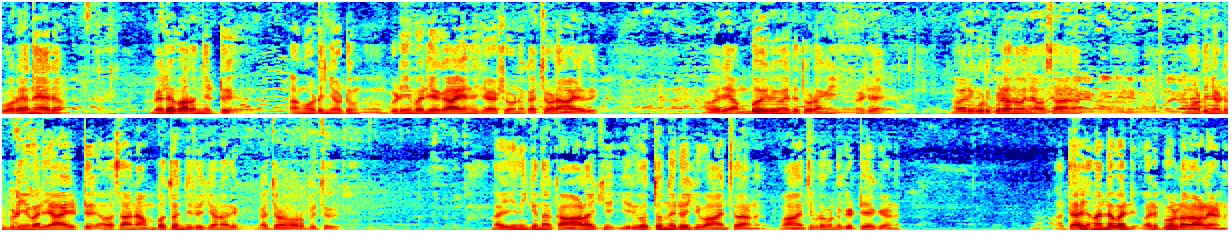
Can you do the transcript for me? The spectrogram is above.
കുറേ നേരം വില പറഞ്ഞിട്ട് അങ്ങോട്ടും ഇങ്ങോട്ടും പിടിയും വലിയൊക്കെ ആയതിനു ശേഷമാണ് കച്ചവടം ആയത്. അവർ അമ്പത് രൂപ തുടങ്ങി. പക്ഷേ അവർ കൊടുക്കില്ലെന്ന് പറഞ്ഞ് അവസാനം അങ്ങോട്ടും ഇങ്ങോട്ടും പിടിയും വലിയായിട്ട് അവസാനം അമ്പത്തഞ്ച് രൂപയ്ക്കാണ് അവർ കച്ചവടം ഉറപ്പിച്ചത്. ഈ നിൽക്കുന്ന കാളയ്ക്ക് ഇരുപത്തൊന്ന് രൂപയ്ക്ക് വാങ്ങിച്ചതാണ്. വാങ്ങിച്ച് ഇവിടെ കൊണ്ട് കെട്ടിയൊക്കെയാണ് അത്യാവശ്യം നല്ല വലി വലിപ്പമുള്ള കാളയാണ്.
